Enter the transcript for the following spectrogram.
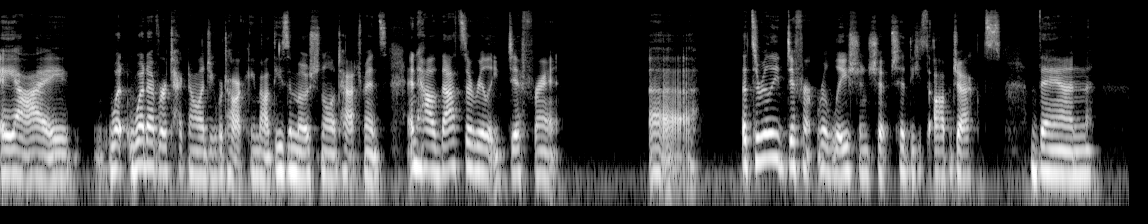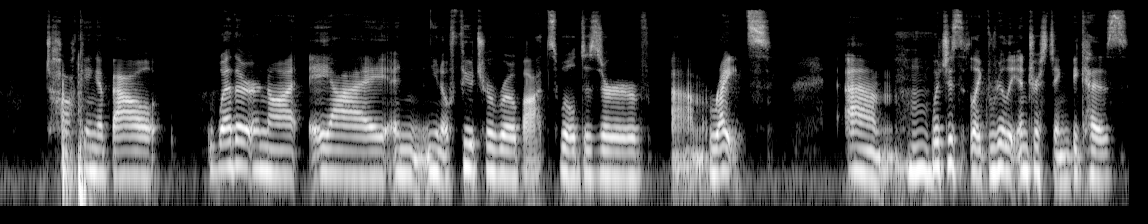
AI, what, whatever technology we're talking about, these emotional attachments, and how that's a really different, uh, that's a really different relationship to these objects than talking about whether or not AI and you know future robots will deserve um, rights, um, mm-hmm. which is like really interesting because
